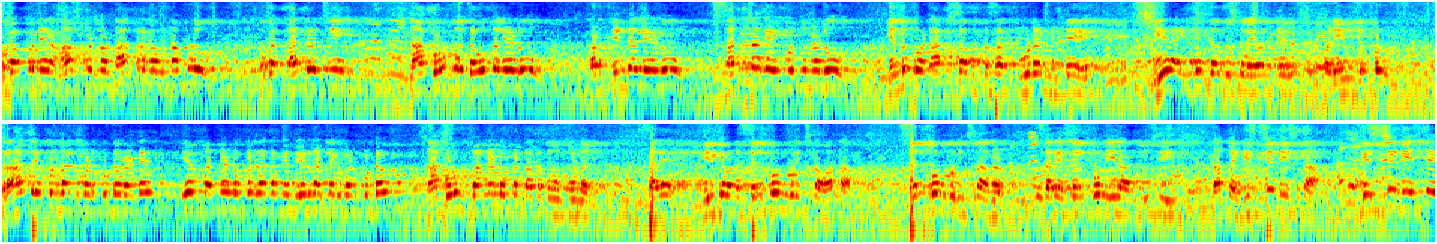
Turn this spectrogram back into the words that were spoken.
ఒకప్పుడు నేను హాస్పిటల్లో డాక్టర్గా ఉన్నప్పుడు ఒక తండ్రి వచ్చి నా కొడుకు చదువుతలేడు వాడు తింటలేడు సన్నగా అయిపోతున్నాడు. ఎందుకో డాక్టర్ సాబ్ ఒక్కసారి చూడండి అంటే ఏరా ఎందుకు చదువుతలేవంటే వాడు ఏం చెప్పడు. రాత్రి ఎప్పటి దాకా పడుకుంటారు అంటే ఏ పన్నెండు ఒక్కటి దాకా మేము ఏడు గంటలకి పడుకుంటాం. నా కొడుకు పన్నెండు ఒక్కటి దాకా చదువుతుండని. సరే దీనికి వాళ్ళ సెల్ ఫోన్ గురించిన అన్న? సెల్ ఫోన్ గురించి అన్నాడు. సరే సెల్ ఫోన్ ఈయన చూసి దాంట్లో హిస్టరీ తీసిన. హిస్టరీ తీస్తే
